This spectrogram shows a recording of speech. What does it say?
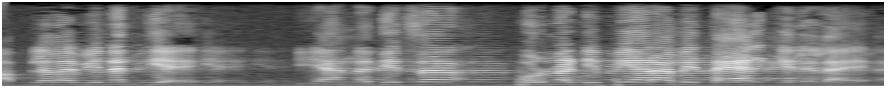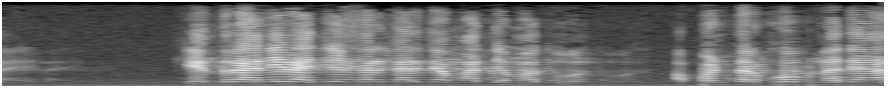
आपल्याला विनंती आहे या नदीचा पूर्ण डीपीआर आम्ही तयार केलेला आहे. केंद्र आणि राज्य सरकारच्या माध्यमातून आपण तर खूप नद्या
